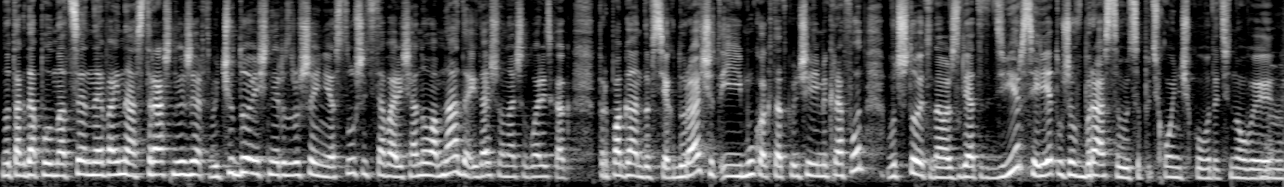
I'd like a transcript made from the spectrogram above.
но тогда полноценная война, страшные жертвы, чудовищные разрушения. Слушайте, товарищ, оно вам надо?» И дальше он начал говорить, как пропаганда всех дурачит, и ему как-то отключили микрофон. Вот что это, на ваш взгляд, это диверсия, или это уже вбрасываются потихонечку вот эти новые...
